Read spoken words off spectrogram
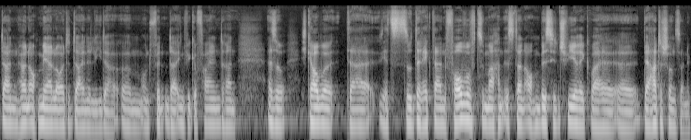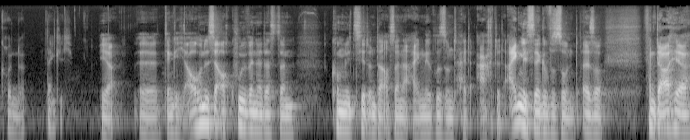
dann hören auch mehr Leute deine Lieder ähm, und finden da irgendwie Gefallen dran. Also ich glaube, da jetzt so direkt einen Vorwurf zu machen, ist dann auch ein bisschen schwierig, weil äh, der hatte schon seine Gründe, denke ich. Ja, äh, denke ich auch. Und ist ja auch cool, wenn er das dann kommuniziert und da auf seine eigene Gesundheit achtet. Eigentlich sehr gesund. Also von daher,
